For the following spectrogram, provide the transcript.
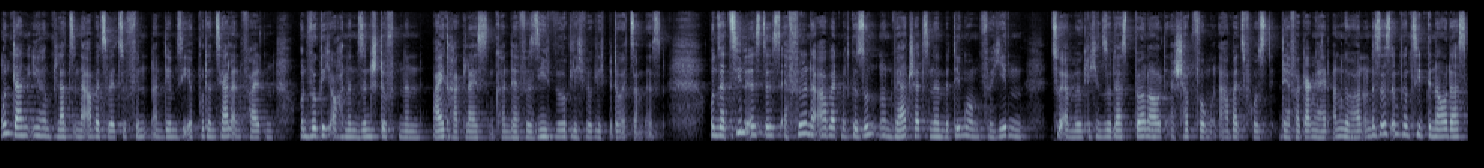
und dann ihren Platz in der Arbeitswelt zu finden, an dem sie ihr Potenzial entfalten und wirklich auch einen sinnstiftenden Beitrag leisten können, der für sie wirklich, wirklich bedeutsam ist. Unser Ziel ist es, erfüllende Arbeit mit gesunden und wertschätzenden Bedingungen für jeden zu ermöglichen, sodass Burnout, Erschöpfung und Arbeitsfrust der Vergangenheit angehören. Und das ist im Prinzip genau das,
